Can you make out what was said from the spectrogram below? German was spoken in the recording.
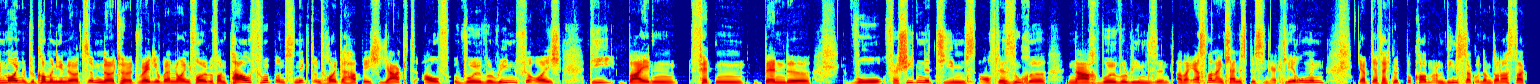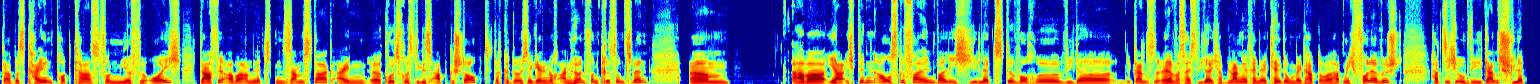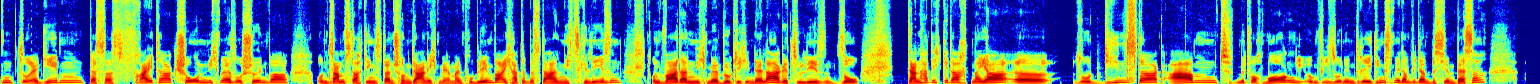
Moin Moin und willkommen ihr Nerds im Nerdhurt Radio bei einer neuen Folge von Pow, Thrip und Snicked und heute habe ich Jagd auf Wolverine für euch. Die beiden fetten Bände, wo verschiedene Teams auf der Suche nach Wolverine sind. Aber erstmal ein kleines bisschen Erklärungen. Ihr habt ja vielleicht mitbekommen, am Dienstag und am Donnerstag gab es keinen Podcast von mir für euch. Dafür aber am letzten Samstag ein äh, kurzfristiges abgestaubt. Das könnt ihr euch ja gerne noch anhören von Chris und Sven. Ähm, aber ja, ich bin ausgefallen, weil ich letzte Woche wieder ganz, äh, was heißt wieder? Ich habe lange keine Erkältung mehr gehabt, aber hat mich voll erwischt. Hat sich irgendwie ganz schleppend so ergeben, dass das Freitag schon nicht mehr so schön war und Samstag ging es dann schon gar nicht mehr. Mein Problem war, ich hatte bis dahin nichts gelesen und war dann nicht mehr wirklich in der Lage zu lesen. So, dann hatte ich gedacht, naja, äh, so Dienstagabend, Mittwochmorgen, irgendwie so in dem Dreh ging es mir dann wieder ein bisschen besser.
